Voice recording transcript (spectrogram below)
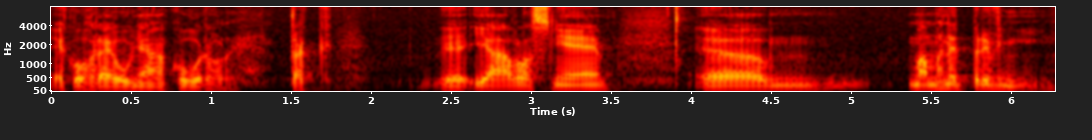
jako hrajou nějakou roli. Tak já vlastně um, mám hned první.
